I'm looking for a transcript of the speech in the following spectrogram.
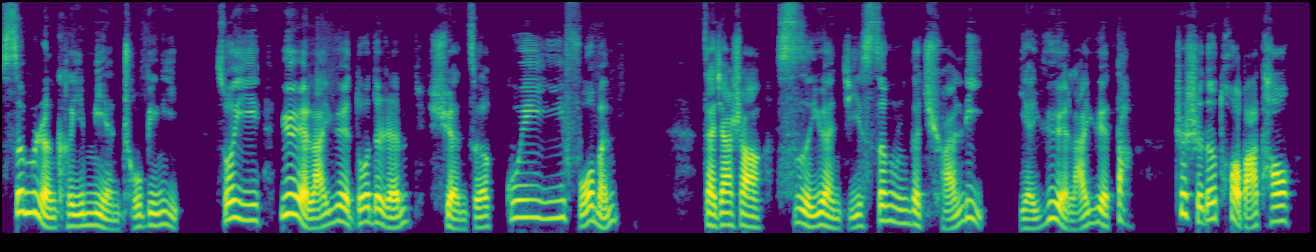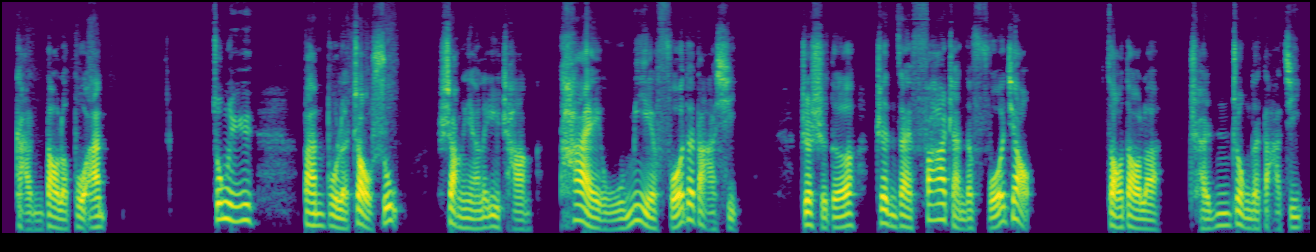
僧人可以免除兵役。所以，越来越多的人选择皈依佛门，再加上寺院及僧人的权力也越来越大，这使得拓跋焘感到了不安。终于颁布了诏书，上演了一场太武灭佛的大戏，这使得正在发展的佛教遭到了沉重的打击。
